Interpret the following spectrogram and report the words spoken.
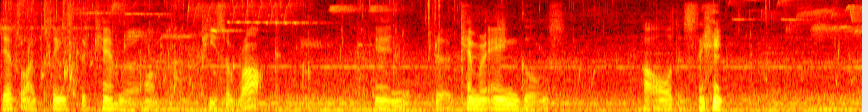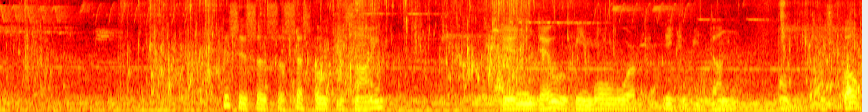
Therefore I placed the camera on a piece of rock and the camera angles are all the same. This is a successful design and there will be more work need to be done on this boat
